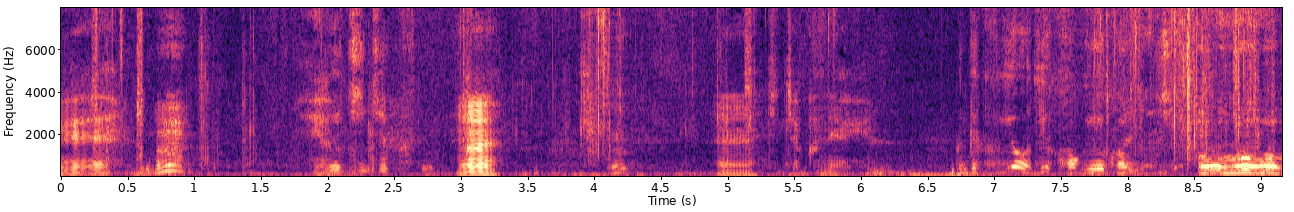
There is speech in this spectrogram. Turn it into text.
예, 이거 진짜 크네. 예, 응? 예, 진짜 크네 이게. 근데 그게 어떻게 거기에 걸리지? 오오오.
